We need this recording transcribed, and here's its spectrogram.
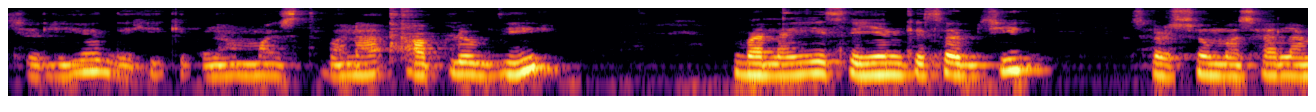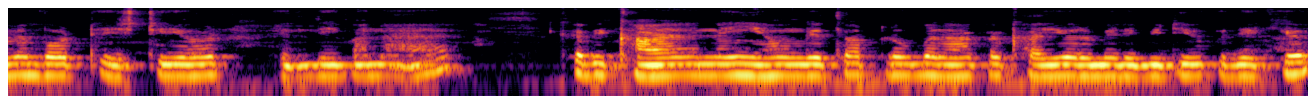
चलिए, देखिए कितना मस्त बना आप लोग भी। बनाइए सैन की सब्ज़ी। सरसों मसाला में बहुत टेस्टी और हेल्दी बना है। कभी खाए नहीं होंगे तो आप लोग बना कर खाइए और मेरे वीडियो को देखिए।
